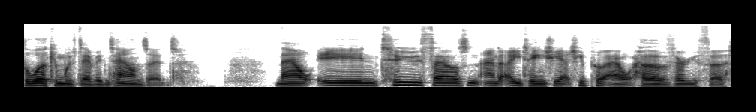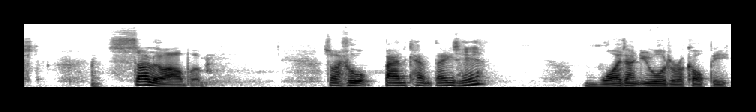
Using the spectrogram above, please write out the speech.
for working with Devin Townsend. Now, in 2018, she actually put out her very first solo album. So I thought, Bandcamp Days here, why don't you order a copy?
